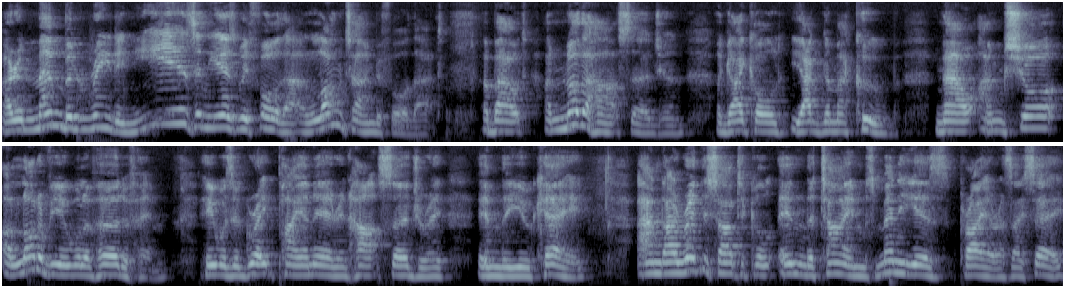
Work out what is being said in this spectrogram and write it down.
I remembered reading years and years before that, a long time before that, about another heart surgeon, a guy called Yagda Makub. Now, I'm sure a lot of you will have heard of him. He was a great pioneer in heart surgery in the UK. And I read this article in the Times many years prior, as I say,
